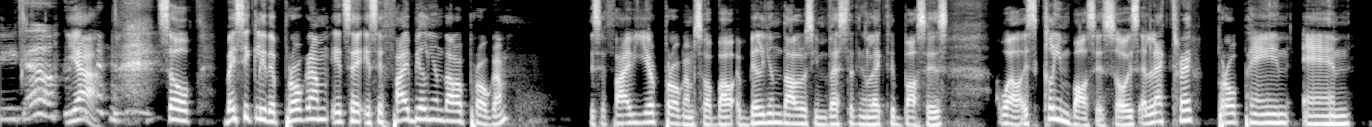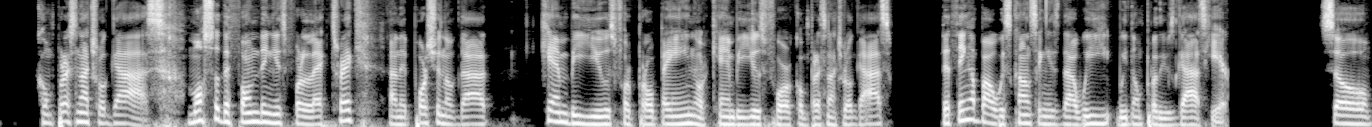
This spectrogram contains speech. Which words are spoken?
There you go. yeah. So basically, the program it's a it's a five billion dollar program. It's a five year program, so about a billion dollars invested in electric buses. Well, it's clean buses, so it's electric, propane, and compressed natural gas. Most of the funding is for electric, and a portion of that can be used for propane or can be used for compressed natural gas. The thing about Wisconsin is that we we don't produce gas here. So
